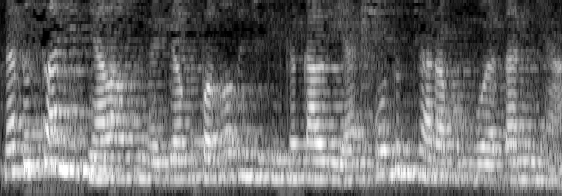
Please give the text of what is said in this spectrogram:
Nah, terus selanjutnya langsung aja aku bakal tunjukin ke kalian untuk cara pembuatannya.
